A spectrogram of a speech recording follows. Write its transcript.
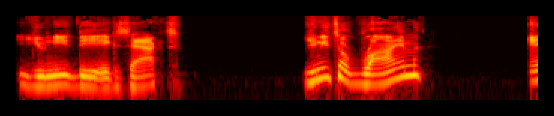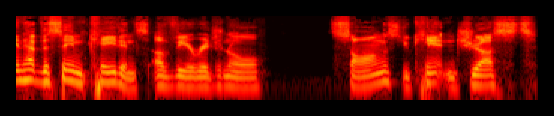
you need the exact you need to rhyme and have the same cadence of the original songs. You can't just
